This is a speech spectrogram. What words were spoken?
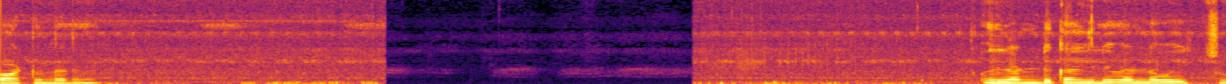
വാട്ടുന്നത്. ഒരു രണ്ട് കയ്യിൽ വെള്ളം ഒഴിച്ചു.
